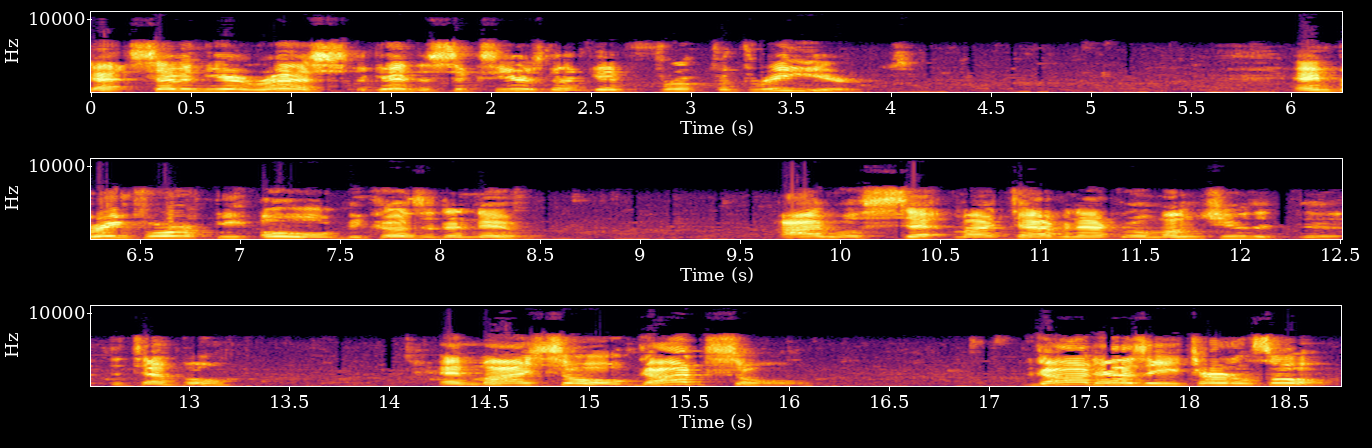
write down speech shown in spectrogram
That seven year rest, again, the six years going to give fruit for three years. And bring forth the old because of the new. I will set my tabernacle amongst you, the, the, the temple, and my soul, God's soul, God has an eternal soul.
